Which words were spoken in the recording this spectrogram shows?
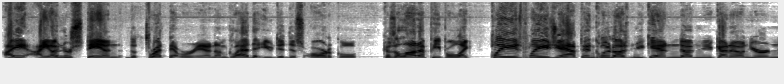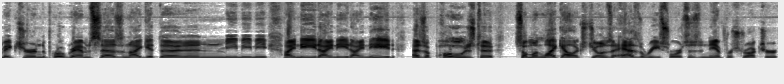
I I understand the threat that we're in. I'm glad that you did this article because a lot of people like, please, please, you have to include us, and you can't. And you kind of on your and make sure, and the program says, and I get the and me, me, me. I need, I need, I need, as opposed to someone like Alex Jones that has the resources and the infrastructure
